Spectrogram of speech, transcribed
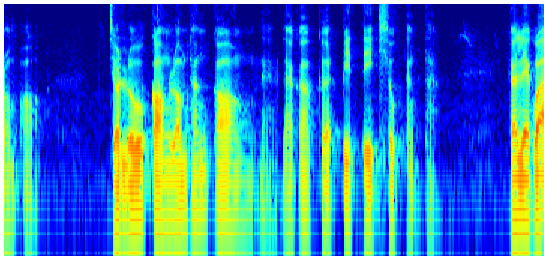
ลมออกจนรู้กองลมทั้งกองนะแล้วก็เกิดปิติสุขต่างๆ ก็เรียกว่า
